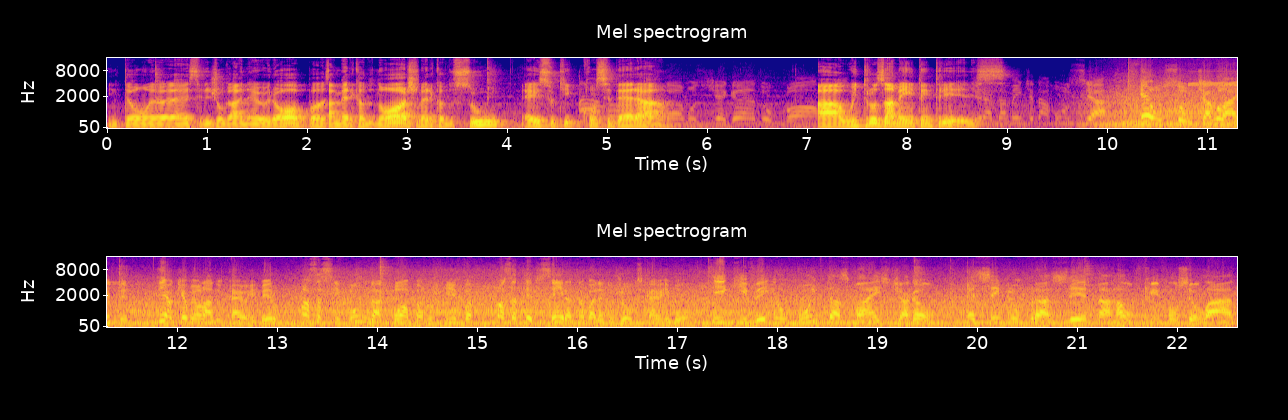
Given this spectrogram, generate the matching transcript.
Então, é, se ele jogar na Europa, América do Norte, América do Sul, é isso que considera a, o entrosamento entre eles. Eu sou o Thiago Leifert, tenho aqui ao meu lado o Caio Ribeiro, nossa segunda Copa no FIFA, nossa terceira trabalhando juntos, Caio Ribeiro. E que venham muitas mais, Thiagão. É sempre um prazer narrar o FIFA ao seu lado.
